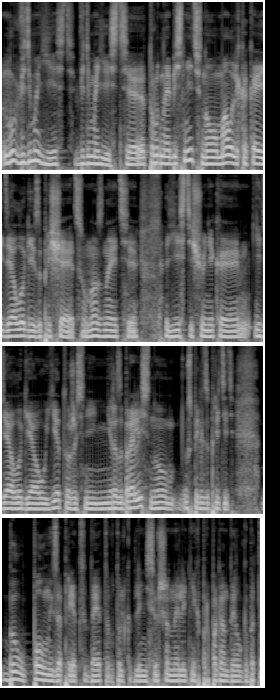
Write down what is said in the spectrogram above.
Ну, видимо, есть. Видимо, есть. Э, трудно объяснить, но мало ли какая идеология запрещается. У нас, знаете, есть еще некая идеология АУЕ, тоже с ней не разобрались, но успели запретить. Был полный запрет до этого только для несовершеннолетних пропаганды ЛГБТ.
